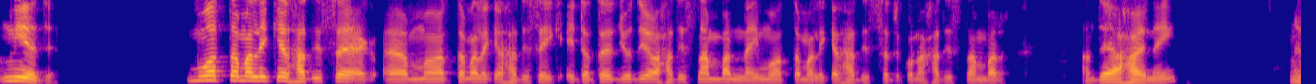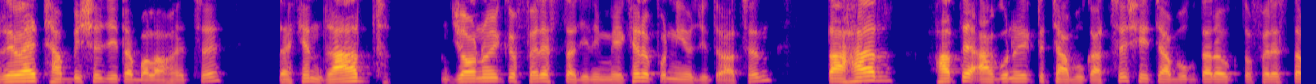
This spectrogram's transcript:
নিয়ে যায়। মুয়াত্তা মালিকের হাদিসে মুয়াত্তা মালিকের হাদিসে এটাতে যদিও হাদিস নাম্বার নাই। মুয়াত্তা মালিকের হাদিসের কোন হাদিস নাম্বার দেয়া হয় নাই। রেওয়ায়েত ২৬ এ যেটা বলা হয়েছে, দেখেন রাত জনৈক ফেরেস্তা যিনি মেঘের উপর নিয়োজিত আছেন, তাহার হাতে আগুনের একটি চাবুক আছে। সেই চাবুক দ্বারা উক্ত ফেরেশতা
